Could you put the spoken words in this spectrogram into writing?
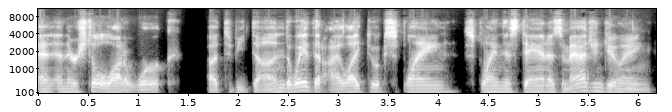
and and there's still a lot of work uh, to be done. The way that I like to explain explain this, Dan, is imagine doing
